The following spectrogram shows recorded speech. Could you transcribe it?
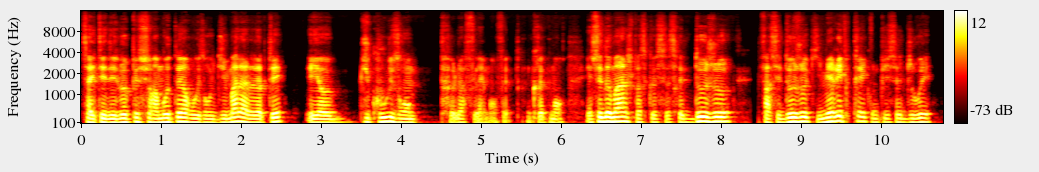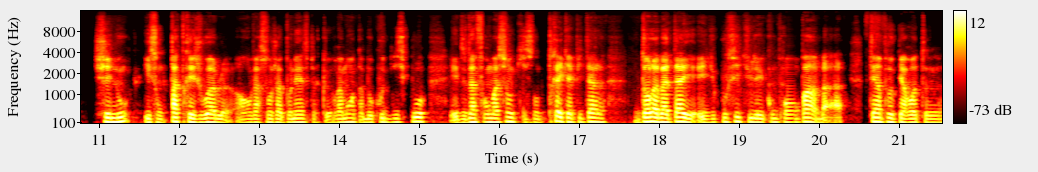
ça a été développé sur un moteur où ils ont eu du mal à l'adapter et euh, du coup ils ont un peu la flemme en fait concrètement et c'est dommage parce que ce serait deux jeux enfin c'est deux jeux qui mériteraient qu'on puisse être joués chez nous. Ils sont pas très jouables en version japonaise parce que vraiment tu as beaucoup de discours et d'informations qui sont très capitales dans la bataille. Et du coup si tu les comprends pas bah t'es un peu carotte euh,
